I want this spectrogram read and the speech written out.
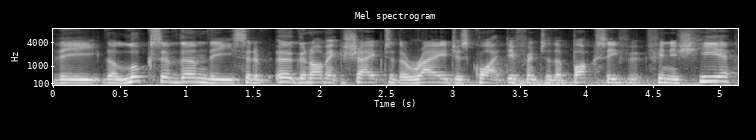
The, the looks of them, the sort of ergonomic shape to the Rage is quite different to the boxy finish here.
